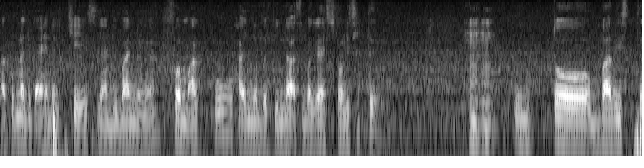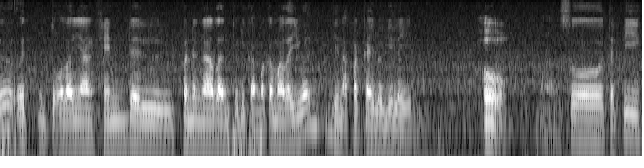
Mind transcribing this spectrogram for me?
aku pernah juga handle case yang di mana firm aku hanya bertindak sebagai solicitor Mm-hmm. untuk barista eh, untuk orang yang handle pendengaran tu dekat mahkamah rayuan dia nak pakai lawyer lain Oh. Ha, so tapi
